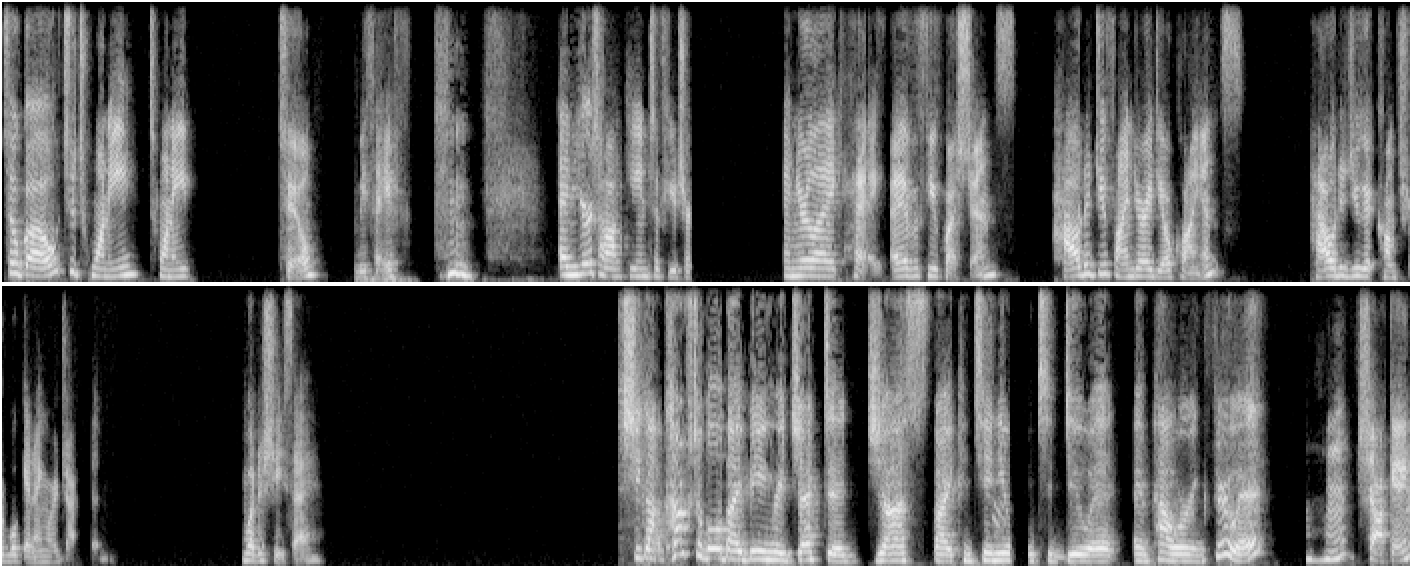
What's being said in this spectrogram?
So, go to 2022 to be safe. and you're talking to future and you're like, hey, I have a few questions. How did you find your ideal clients? How did you get comfortable getting rejected? What does she say? She got comfortable by being rejected just by continuing to do it, empowering through it. Mm-hmm. Shocking.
